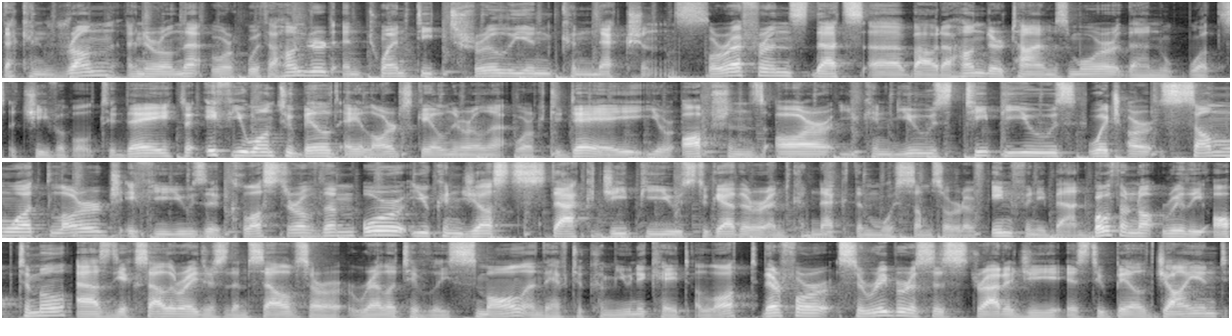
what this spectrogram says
that can run a neural network with 120 trillion connections. For reference, that's about 100 times more than what's achievable today. So if you want to build a large-scale neural network today, your options are you can use TPUs, which are somewhat large if you use a cluster of them, or you can just stack GPUs together and connect them with some sort of InfiniBand. Both are not really optimal as the accelerators themselves are relatively small and they have to communicate a lot. Therefore, Cerebras's strategy is to build giant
